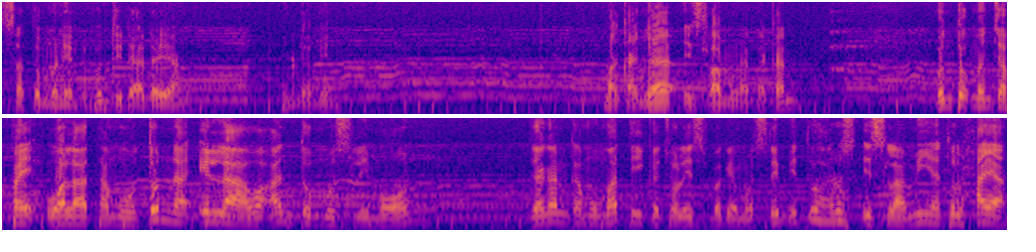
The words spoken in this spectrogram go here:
satu menit pun tidak ada yang menjamin. Makanya Islam mengatakan untuk mencapai wala tamutunna illa wa antum muslimun jangan kamu mati kecuali sebagai muslim itu harus islamiyatul haya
